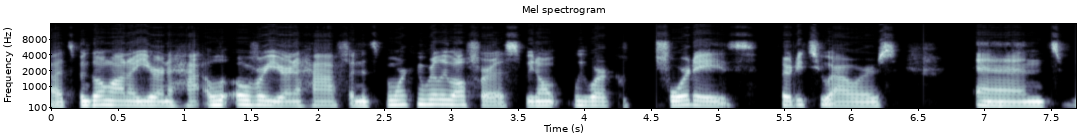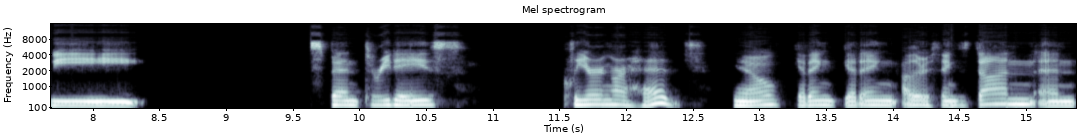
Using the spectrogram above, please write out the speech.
Uh, it's been going on a year and a half, over a year and a half, and it's been working really well for us. We don't we work four days, 32 hours, and we spend three days clearing our heads. You know, getting getting other things done, and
